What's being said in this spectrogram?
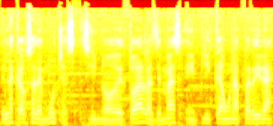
es la causa de muchas, sino de todas las demás e implica una pérdida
